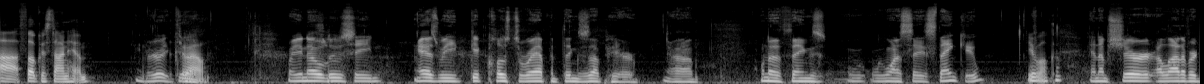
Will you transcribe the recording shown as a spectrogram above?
uh, focused on Him. Very good. Throughout. Well, you know, Lucy, as we get close to wrapping things up here, uh, one of the things we want to say is thank you. You're welcome. And I'm sure a lot of our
